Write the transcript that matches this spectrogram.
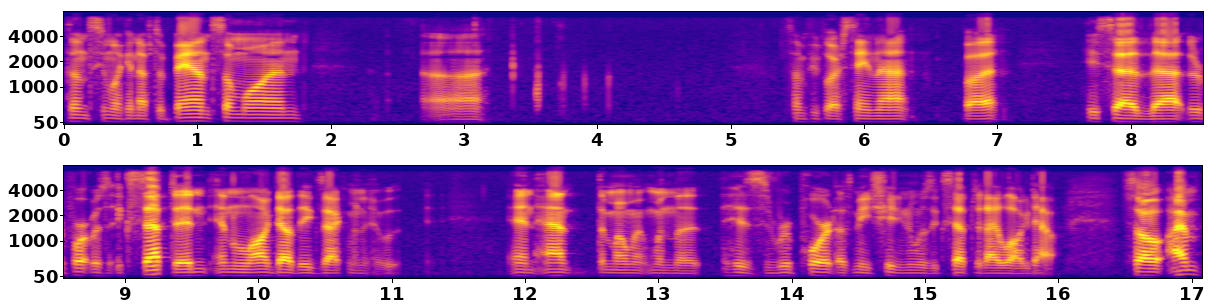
doesn't seem like enough to ban someone. Uh, some people are saying that, but he said that the report was accepted and logged out the exact minute. And at the moment when the his report of me cheating was accepted, I logged out. So I'm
